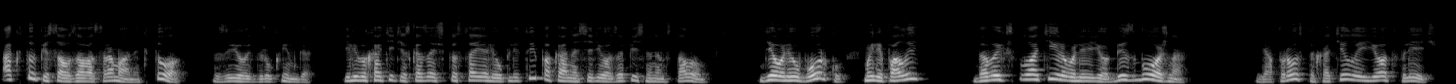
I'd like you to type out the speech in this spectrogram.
«А кто писал за вас романы? Кто?» – взвилась вдруг Инга. «Или вы хотите сказать, что стояли у плиты, пока она сидела за письменным столом? Делали уборку? Мыли полы? Да вы эксплуатировали ее, безбожно!» «Я просто хотела ее отвлечь»,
